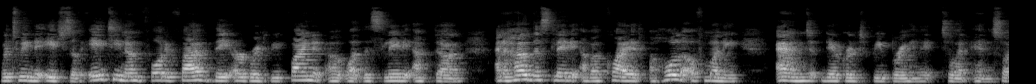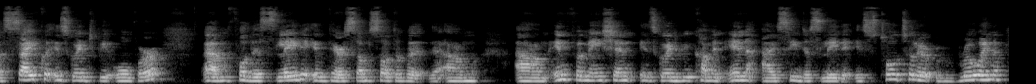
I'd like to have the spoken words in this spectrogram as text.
between the ages of 18 and 45. They are going to be finding out what this lady have done and how this lady have acquired a whole lot of money and they're going to be bringing it to an end. So a cycle is going to be over um, for this lady. If there's some sort of a, um, um, information is going to be coming in, I see this lady is totally ruined.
